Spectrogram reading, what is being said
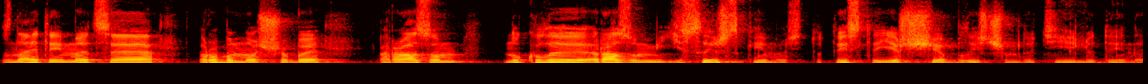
Знаєте, і ми це робимо, щоб разом. Ну, коли разом їсиш з кимось, то ти стаєш ще ближчим до тієї людини.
